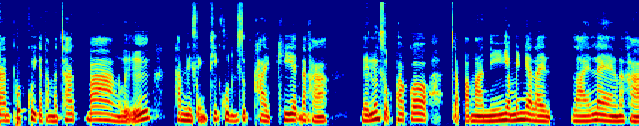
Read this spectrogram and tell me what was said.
การพูดคุยกับธรรมชาติบ้าง หรือทำในสิ่งที่คุณรู้สึกคลายเครียดนะคะ ในเรื่องสุขภาพก็จะประมาณนี้ยังไม่มีอะไรร้ายแรงนะคะ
